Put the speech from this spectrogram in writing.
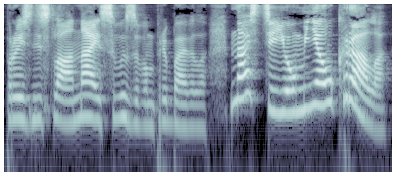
произнесла она и с вызовом прибавила. «Настя ее у меня украла!»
